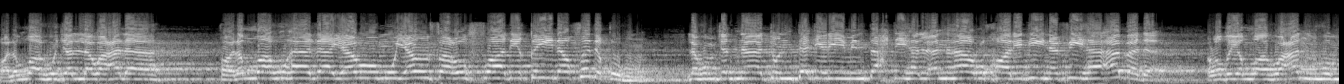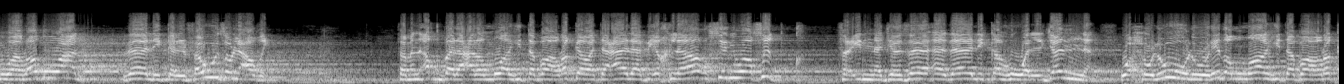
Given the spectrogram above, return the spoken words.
قال الله جل وعلا قال الله هذا يوم ينفع الصادقين صدقهم. لهم جنات تجري من تحتها الأنهار خالدين فيها أبدا. رضي الله عنهم ورضوا عنه. ذلك الفوز العظيم. فمن أقبل على الله تبارك وتعالى بإخلاص وصدق فإن جزاء ذلك هو الجنة وحلول رضا الله تبارك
